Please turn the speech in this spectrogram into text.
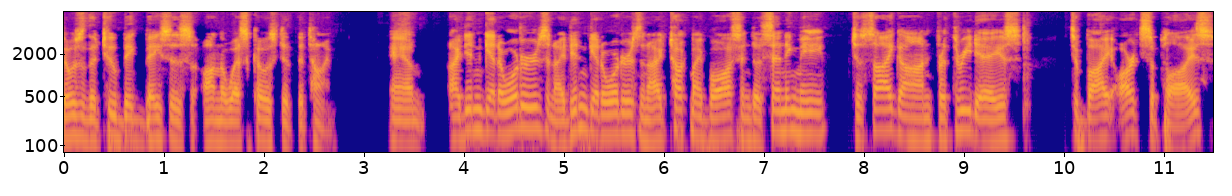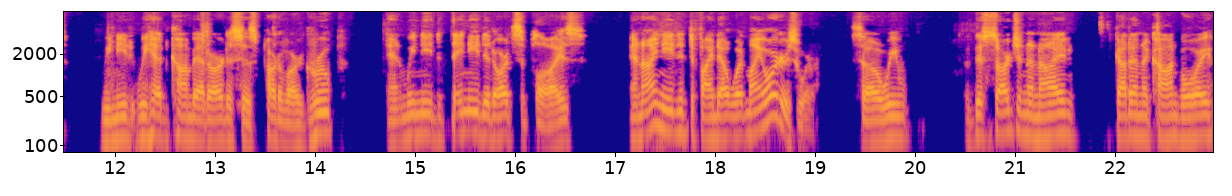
Those are the two big bases on the West Coast at the time. And I didn't get orders and I didn't get orders. And I talked my boss into sending me to Saigon for three days to buy art supplies. We need we had combat artists as part of our group, and we needed they needed art supplies, and I needed to find out what my orders were. So we, this sergeant and I, got in a convoy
